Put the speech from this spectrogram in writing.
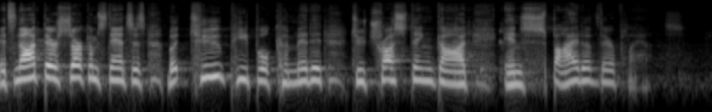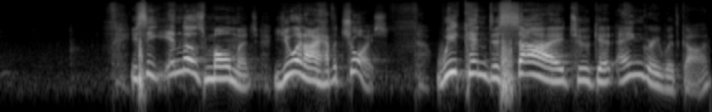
it's not their circumstances, but two people committed to trusting God in spite of their plans. You see, in those moments, you and I have a choice. We can decide to get angry with God,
